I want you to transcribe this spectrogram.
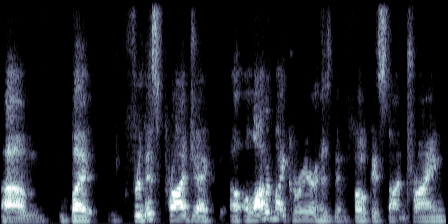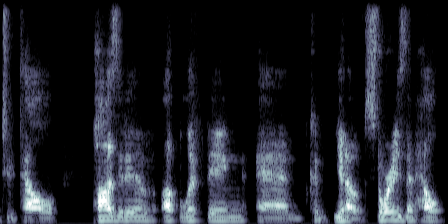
Um, but for this project, a, a lot of my career has been focused on trying to tell positive, uplifting, and you know stories that help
